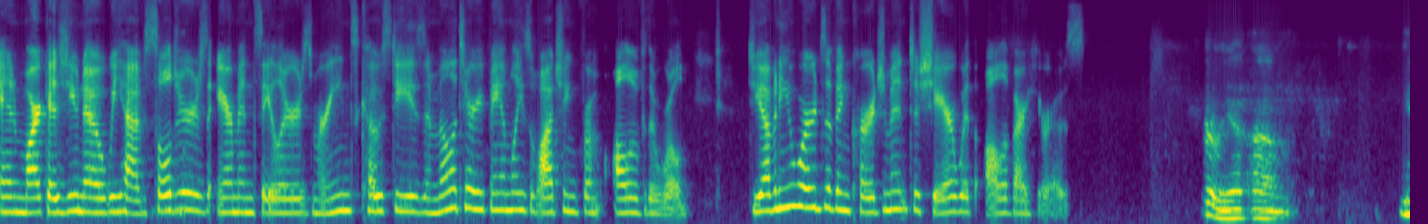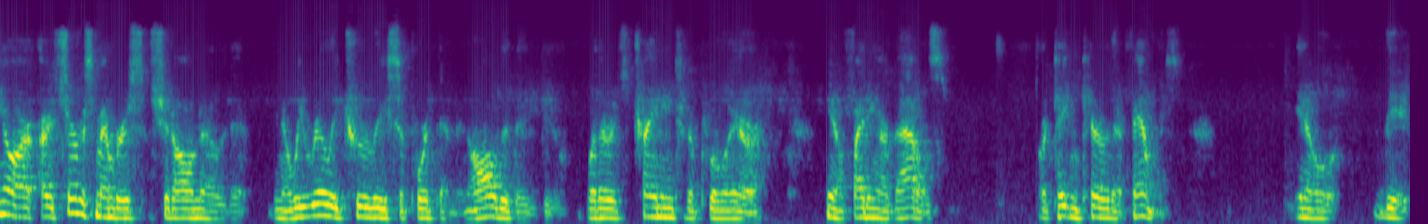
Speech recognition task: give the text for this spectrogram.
And Mark, as you know, we have soldiers, airmen, sailors, Marines, coasties, and military families watching from all over the world. Do you have any words of encouragement to share with all of our heroes? Surely, uh, um, you know, our, our service members should all know that, you know, we really truly support them in all that they do, whether it's training to deploy or, you know, fighting our battles or taking care of their families. You know, the,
